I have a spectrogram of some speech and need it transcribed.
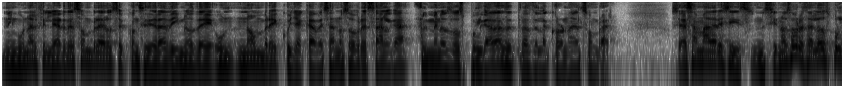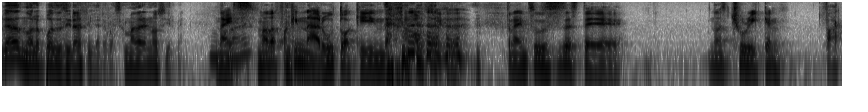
Ningún alfiler de sombrero se considera digno de un nombre cuya cabeza no sobresalga al menos dos pulgadas detrás de la corona del sombrero. O sea, esa madre, si, si no sobresale dos pulgadas, no le puedes decir alfiler. güey. Esa madre no sirve. nice. Motherfucking Naruto aquí en the house, güey. Traen sus, este... No es shuriken. Fuck.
